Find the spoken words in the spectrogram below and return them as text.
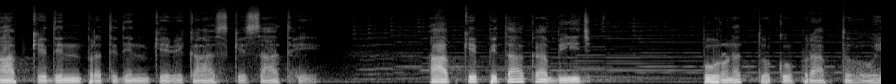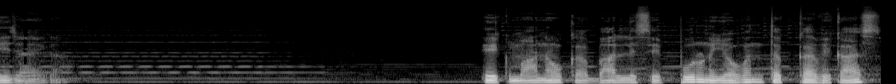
आपके दिन प्रतिदिन के विकास के साथ ही आपके पिता का बीज पूर्णत्व को प्राप्त हो ही जाएगा। एक मानव का बाल्य से पूर्ण यौवन तक का विकास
